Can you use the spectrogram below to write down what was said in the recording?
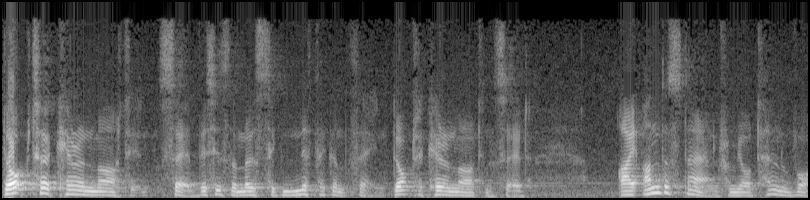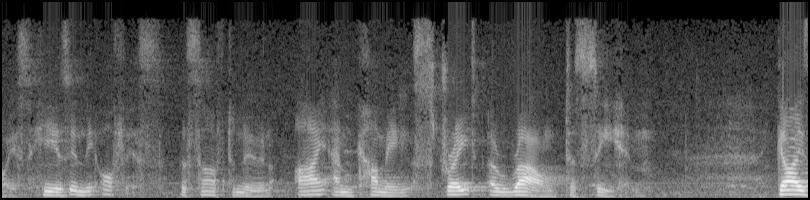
Dr. Kiran Martin said, This is the most significant thing. Dr. Kiran Martin said, I understand from your tone of voice he is in the office this afternoon. I am coming straight around to see him. Guys,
